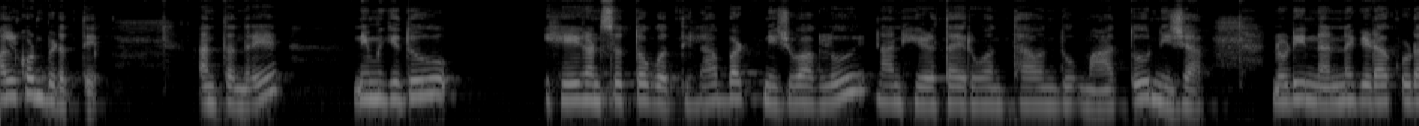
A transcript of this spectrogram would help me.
ಮಲ್ಕೊಂಡು ಬಿಡುತ್ತೆ ಅಂತಂದರೆ ನಿಮಗಿದು ಹೇಗೆ ಅನಿಸುತ್ತೋ ಗೊತ್ತಿಲ್ಲ, ಬಟ್ ನಿಜವಾಗ್ಲೂ ನಾನು ಹೇಳ್ತಾ ಇರುವಂಥ ಒಂದು ಮಾತು ನಿಜ. ನೋಡಿ, ನನ್ನ ಗಿಡ ಕೂಡ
